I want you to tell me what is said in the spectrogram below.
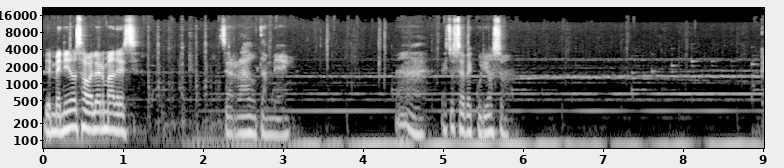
Bienvenidos a Valer Madres. Cerrado también. Ah, esto se ve curioso. Ok.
